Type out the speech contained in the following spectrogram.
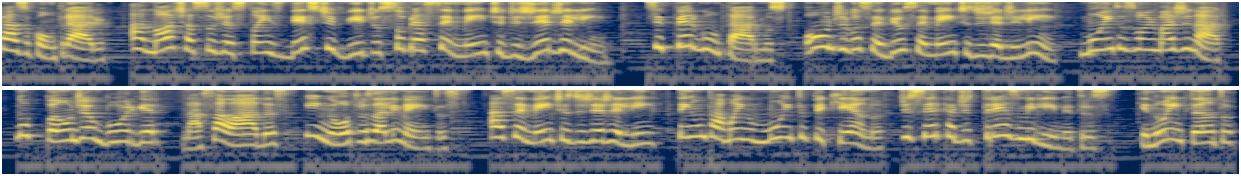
Caso contrário, anote as sugestões deste vídeo sobre a semente de gergelim. Se perguntarmos onde você viu sementes de gergelim, muitos vão imaginar no pão de hambúrguer, nas saladas e em outros alimentos. As sementes de gergelim têm um tamanho muito pequeno, de cerca de 3 milímetros, e, no entanto,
